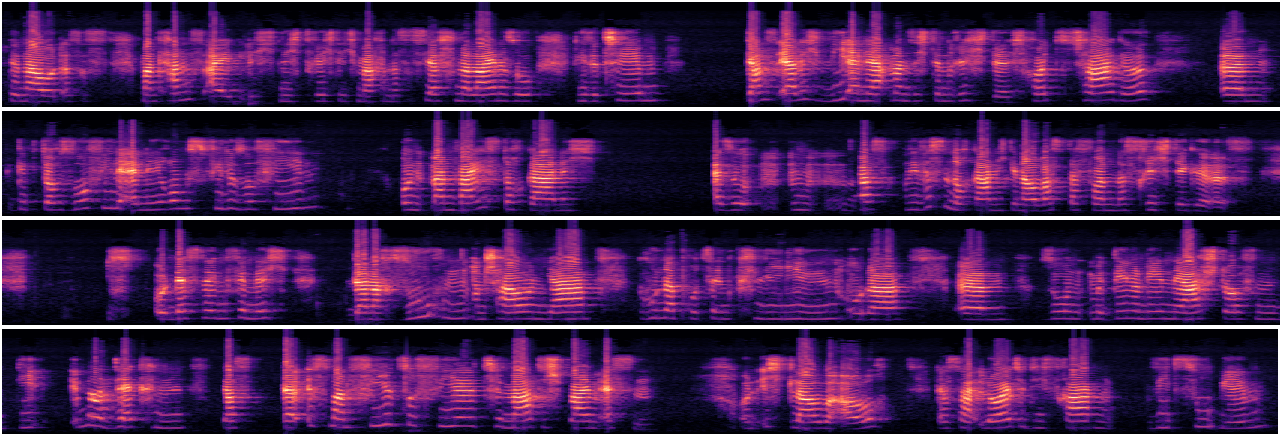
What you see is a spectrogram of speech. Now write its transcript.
Genau, das ist, man kann es eigentlich nicht richtig machen. Das ist ja schon alleine so, diese Themen, ganz ehrlich, wie ernährt man sich denn richtig? Heutzutage ähm, gibt es doch so viele Ernährungsphilosophien und man weiß doch gar nicht, also was, wir wissen doch gar nicht genau, was davon das Richtige ist. Ich, und deswegen finde ich, danach suchen und schauen, ja, 100% clean oder ähm, so mit den und den Nährstoffen, die immer decken, das, da ist man viel zu viel thematisch beim Essen. Und ich glaube auch, dass halt Leute, die fragen, wie zunehmen,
